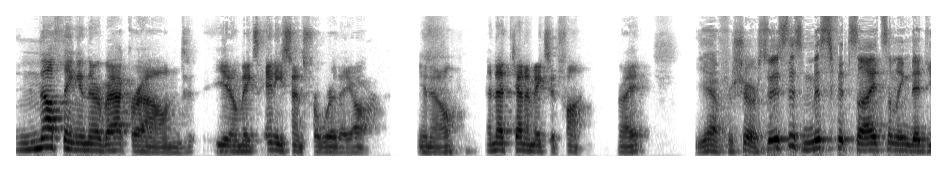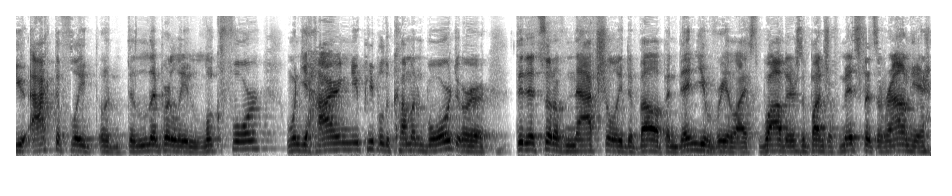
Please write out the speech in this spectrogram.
nothing in their background, you know, makes any sense for where they are, you know, and that kind of makes it fun, right? Yeah, for sure. So is this misfit side something that you actively or deliberately look for when you're hiring new people to come on board, or did it sort of naturally develop and then you realized, wow, there's a bunch of misfits around here?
